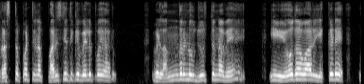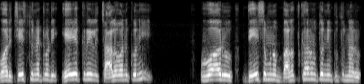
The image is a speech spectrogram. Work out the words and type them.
భ్రష్టపట్టిన పరిస్థితికి వెళ్ళిపోయారు. వీళ్ళందరూ నువ్వు చూస్తున్నవే ఈ యోధ వారు ఇక్కడే వారు చేస్తున్నటువంటి హేయక్రియలు చాలవనుకుని వారు దేశమును బలత్కారంతో నింపుతున్నారు.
